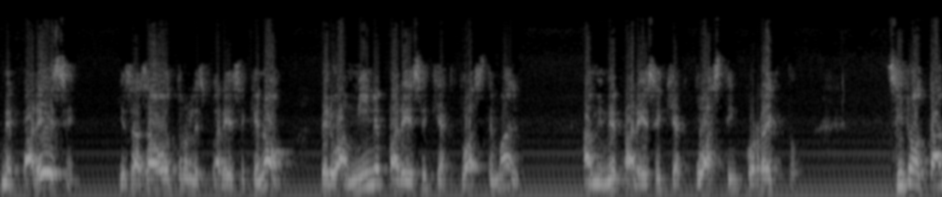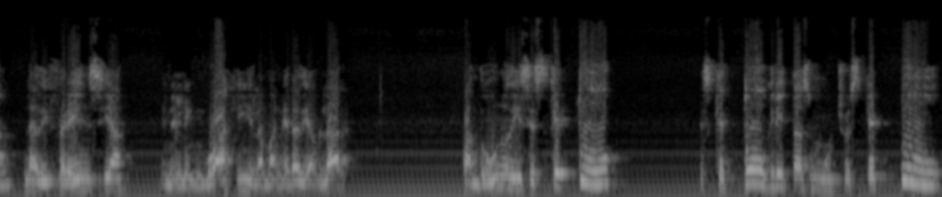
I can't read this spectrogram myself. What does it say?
Me parece. Quizás a otros les parece que no. Pero a mí me parece que actuaste mal. A mí me parece que actuaste incorrecto. Si notan la diferencia en el lenguaje y en la manera de hablar. Cuando uno dice, es que tú, es que tú gritas mucho, es que tú,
